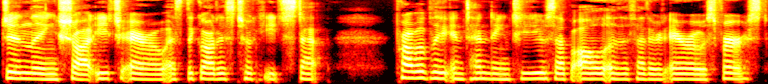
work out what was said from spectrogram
Jin Ling shot each arrow as the goddess took each step, probably intending to use up all of the feathered arrows first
